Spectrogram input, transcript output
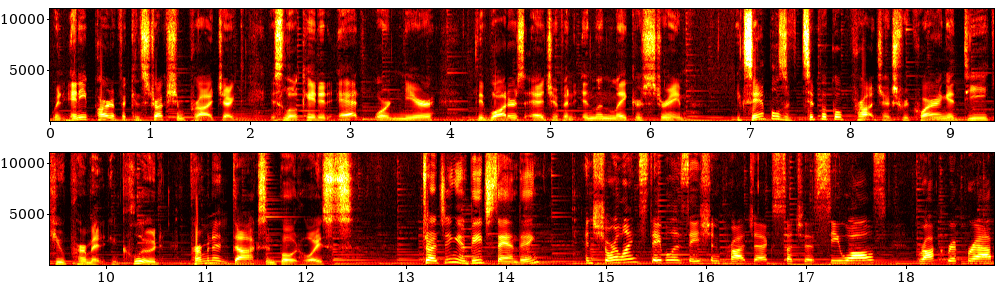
when any part of a construction project is located at or near the water's edge of an inland lake or stream. Examples of typical projects requiring a DEQ permit include permanent docks and boat hoists, dredging and beach sanding, and shoreline stabilization projects such as seawalls, rock riprap,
